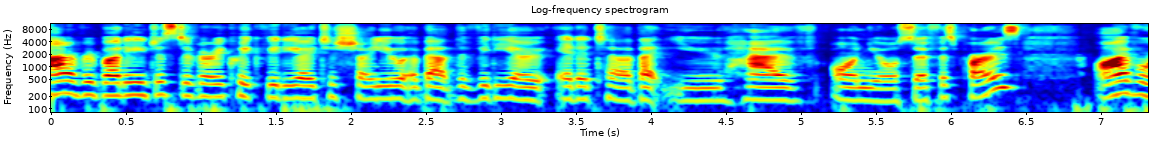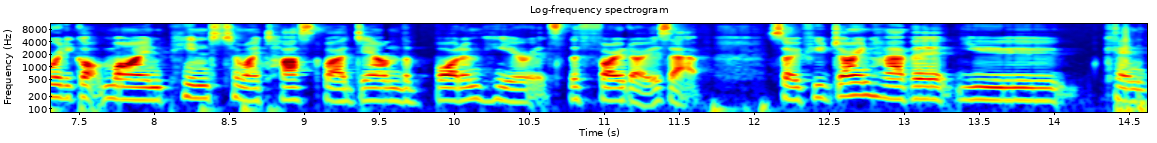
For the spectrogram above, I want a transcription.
Hi everybody, just a very quick video to show you about the video editor that you have on your Surface Pros. I've already got mine pinned to my taskbar down the bottom here. It's the Photos app. So if you don't have it, you can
